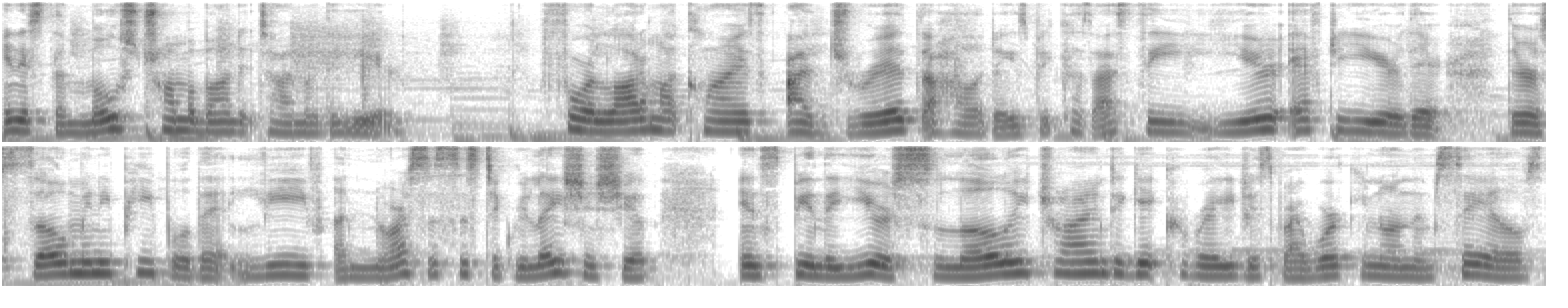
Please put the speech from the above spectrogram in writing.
and it's the most trauma bonded time of the year for a lot of my clients, I dread the holidays because I see year after year that there are so many people that leave a narcissistic relationship and spend the year slowly trying to get courageous by working on themselves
